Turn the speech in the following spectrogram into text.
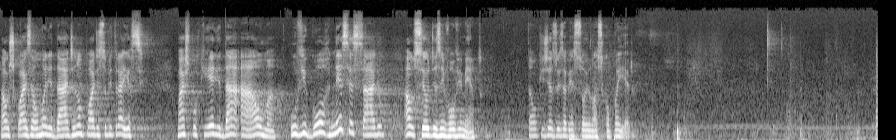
aos quais a humanidade não pode subtrair-se, mas porque ele dá à alma o vigor necessário ao seu desenvolvimento. Então, que Jesus abençoe o nosso companheiro. Tá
